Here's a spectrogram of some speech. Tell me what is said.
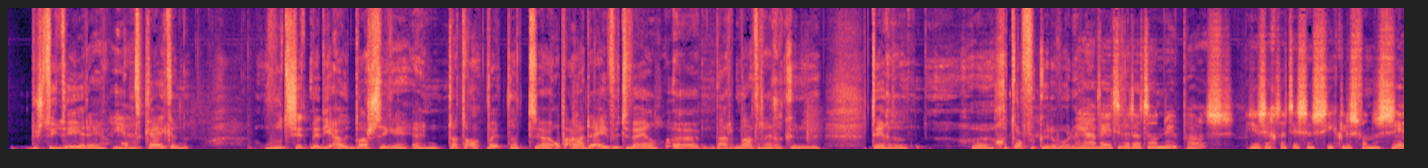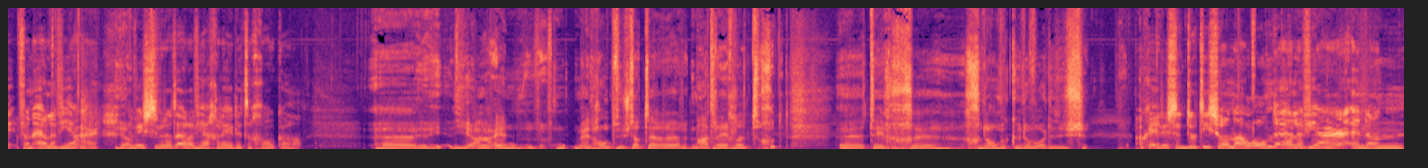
bestuderen Ja. om te kijken hoe het zit met die uitbarstingen. En dat, dat eh, op aarde eventueel eh, daar maatregelen kunnen tegen getroffen kunnen worden. Maar ja, weten we dat dan nu pas? Je zegt het is een cyclus van, een van 11 jaar. Ja. Dan wisten we dat 11 jaar geleden toch ook al? Eh, ja, en men hoopt dus dat er eh, maatregelen eh, tegen ge- genomen kunnen worden. Dus Oké, dus dat doet die zon al om de 11 jaar en dan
